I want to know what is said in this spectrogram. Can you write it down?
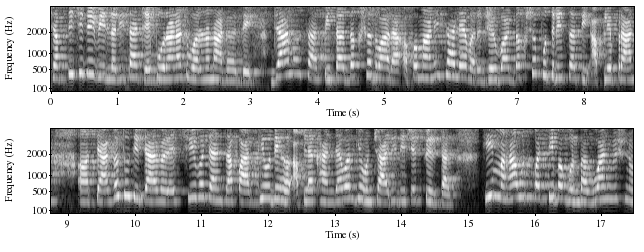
शक्तीची देवी ललिताचे पुराणात वर्णन आढळते. ज्यानुसार पिता दक्ष द्वारा अपमानित झाल्यावर जेव्हा दक्ष पुत्री सती आपले प्राण त्यागत होती त्यावेळेस शिव त्यांचा पार्थिव देह आपल्या खांद्यावर घेऊन चारी दिशेत फिरतात. ही महाउत्पत्ती बघून भगवान विष्णू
